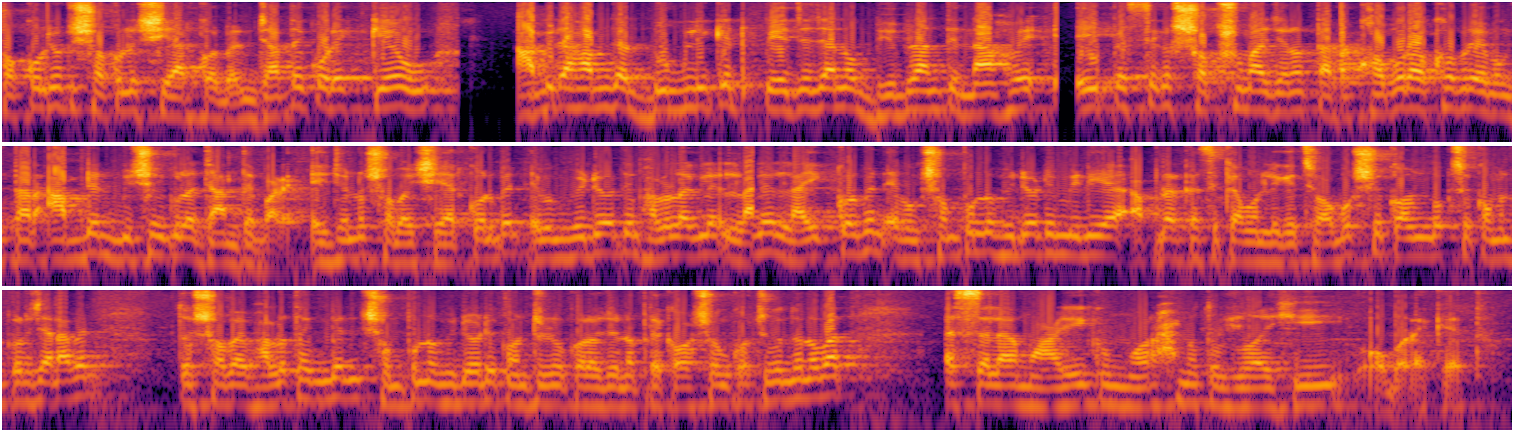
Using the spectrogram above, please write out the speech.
সকলটি সকলে শেয়ার করবেন, যাতে করে কেউ আবির হামদার ডুপ্লিকেট পেজে যেন বিভ্রান্তি না হয়ে, এই পেজ থেকে সবসময় যেন তার খবর অখবর এবং তার আপডেট বিষয়গুলো জানতে পারে। এই জন্য সবাই শেয়ার করবেন এবং ভিডিওটি ভালো লাগলে লাইক করবেন এবং সম্পূর্ণ ভিডিওটি মিলিয়ে আপনার কাছে কেমন লেগেছে অবশ্যই কমেন্ট বক্সে কমেন্ট করে জানাবেন। তো সবাই ভালো থাকবেন, সম্পূর্ণ ভিডিওটি কন্টিনিউ করার জন্য আপনাকে অসংখ্য অসংখ্য ধন্যবাদ। আসসালামু আলাইকুম ওরহমতুল্লাহি ওবরাকাতুহ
